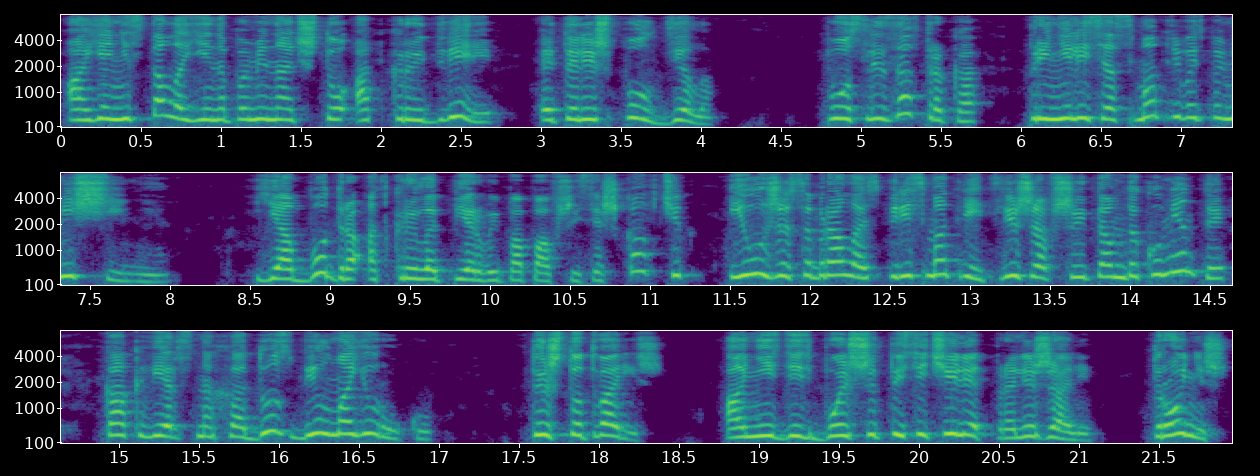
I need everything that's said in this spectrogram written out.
а я не стала ей напоминать, что открыть двери – это лишь полдела. После завтрака принялись осматривать помещение. Я бодро открыла первый попавшийся шкафчик и уже собралась пересмотреть лежавшие там документы, как Верс на ходу сбил мою руку. «Ты что творишь? Они здесь больше тысячи лет пролежали. Тронешь,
